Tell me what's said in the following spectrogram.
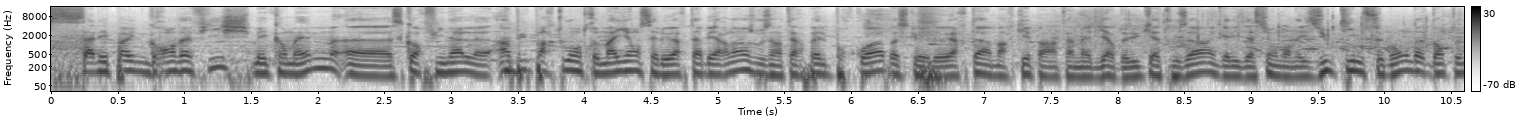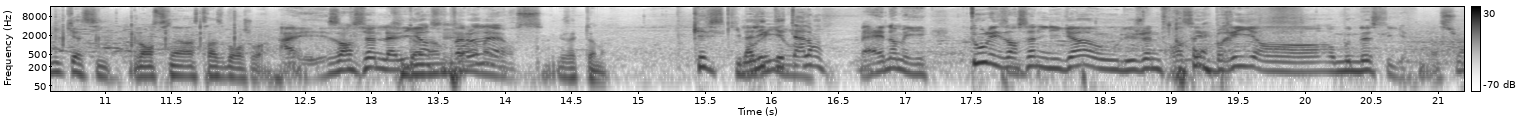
Ça n'est pas une grande affiche, mais quand même, euh, score final, un but partout entre Mayence et le Hertha Berlin. Je vous interpelle pourquoi? Parce que le Hertha a marqué par intermédiaire de Lucas Touzard, égalisation dans les ultimes secondes d'Anthony Cassi, l'ancien Strasbourgeois. Ah, les anciens de la Ligue 1 donne un sont à l'honneur. Mayence. Exactement. Qu'est-ce qui La Ligue des en- talents. Ben non, mais tous les anciens de Ligue 1 où les jeunes Français brillent en, en Bundesliga. Bien sûr.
